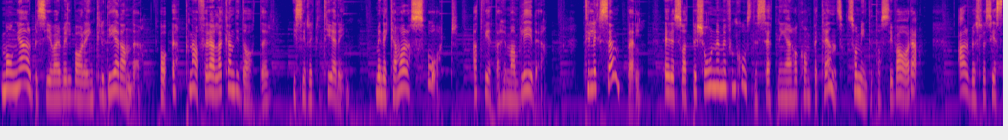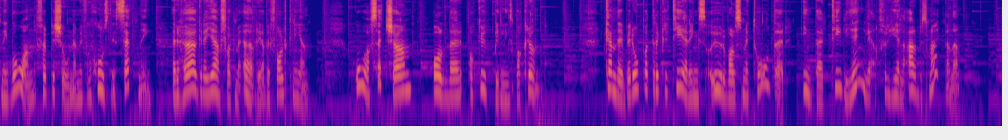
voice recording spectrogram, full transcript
Många arbetsgivare vill vara inkluderande och öppna för alla kandidater i sin rekrytering. Men det kan vara svårt att veta hur man blir det. Till exempel är det så att personer med funktionsnedsättningar har kompetens som inte tas tillvara. Arbetslöshetsnivån för personer med funktionsnedsättning är högre jämfört med övriga befolkningen, oavsett kön, ålder och utbildningsbakgrund. Kan det bero på att rekryterings och urvalsmetoder inte är tillgängliga för hela arbetsmarknaden?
